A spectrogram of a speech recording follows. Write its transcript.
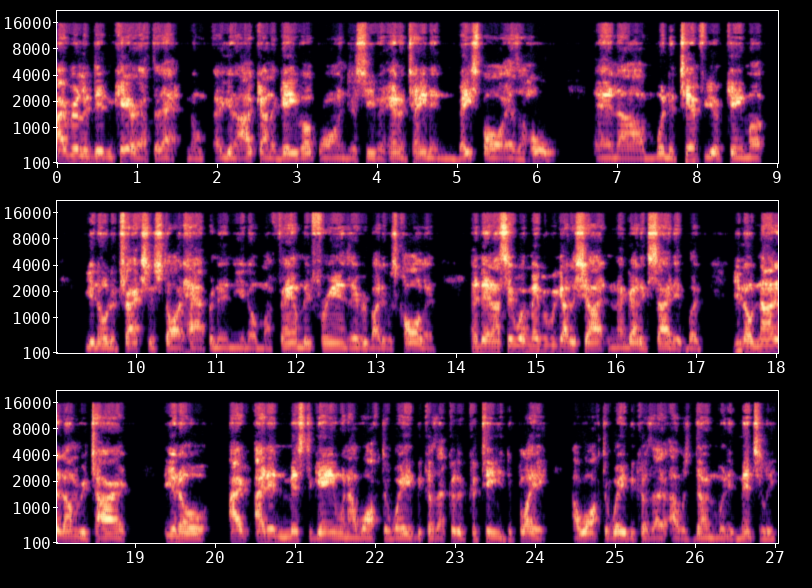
I really didn't care after that. You know, uh, you know, I kind of gave up on just even entertaining baseball as a whole. And um, when the tenth year came up, you know, the traction started happening. You know, my family, friends, everybody was calling. And then I said, well, maybe we got a shot, and I got excited. But you know, now that I'm retired, you know, I I didn't miss the game when I walked away because I could have continued to play. I walked away because I, I was done with it mentally.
